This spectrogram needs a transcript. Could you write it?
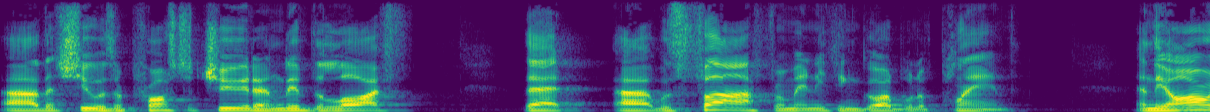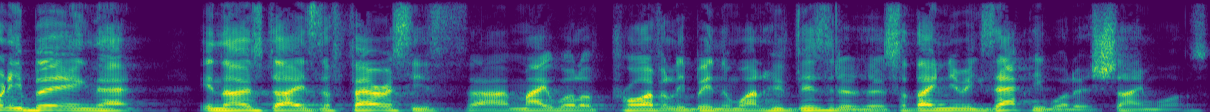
uh, that she was a prostitute and lived a life that uh, was far from anything God would have planned. And the irony being that in those days, the Pharisees uh, may well have privately been the one who visited her, so they knew exactly what her shame was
